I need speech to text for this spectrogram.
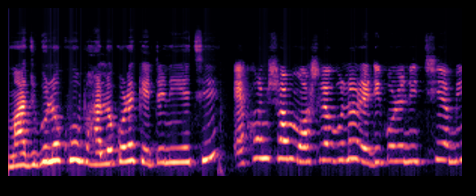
মাছগুলো খুব ভালো করে কেটে নিয়েছি। এখন সব মশলাগুলো রেডি করে নিচ্ছি আমি।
